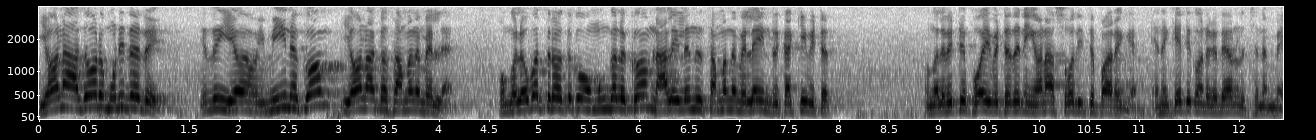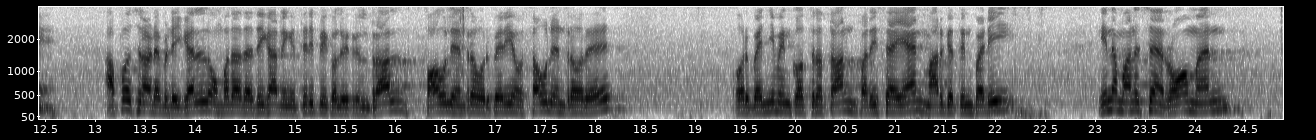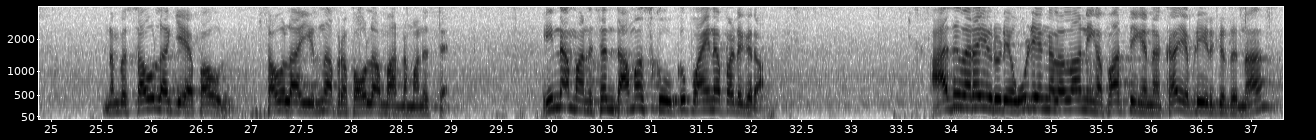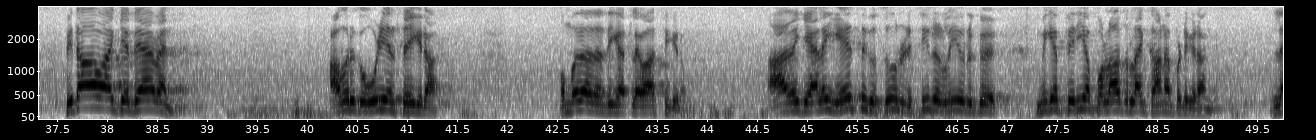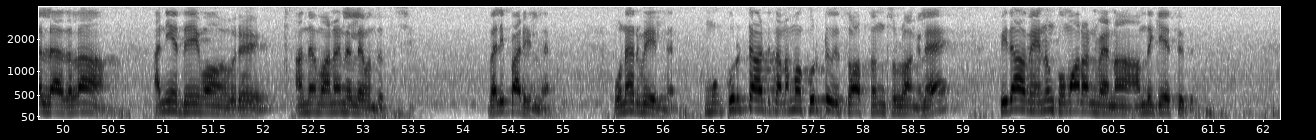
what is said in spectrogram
YONO அதோடு முடிந்தது. இது யோ- மீனுக்கும் யோனாக்கும் சம்மந்தம் இல்லை உங்கள் உபத்திரவத்துக்கும் உங்களுக்கும் நாளையிலேருந்து சம்மந்தம் இல்லை என்று கக்கி விட்டது உங்களை விட்டு போய்விட்டது நீங்கள் வேணால் சோதித்து பாருங்கள் என்னை கேட்டுக்கொண்டிருக்க தேவனுடைய சின்னமே அப்போஸ் நடவடிக்கைகள் ஒன்பதாவது அதிகாரம் நீங்கள் திருப்பிக் கொள்வீர்கள் என்றால் பவுல் என்ற ஒரு பெரிய சவுல் என்ற ஒரு ஒரு பெஞ்சமின் கோத்திரத்தான் பரிசேயன் மார்க்கத்தின்படி. இந்த மனுஷன் ரோமன் நம்ம சவுலாகிய பவுல் சவுலாகி இருந்து அப்புறம் பவுலாக மாறின மனுஷன். இந்த மனுஷன் தமஸ்குவுக்கு பயணப்படுகிறான். அதுவரை இவருடைய ஊழியங்கள் எல்லாம் நீங்கள் பார்த்தீங்கன்னாக்கா எப்படி இருக்குதுன்னா பிதாவாக்கிய தேவன் அவருக்கு ஊழியம் செய்கிறார். ஒன்பதாவது அதிகாரத்தில் வாசிக்கிறோம். அதுக்கால இயேசு கிறிஸ்துவனுடைய சீடர்களையும் இவருக்கு மிகப்பெரிய பொல்லாதுலாய் காணப்படுகிறாங்க. இல்லை இல்லை அதெல்லாம் அந்நிய தெய்வம் ஒரு அந்த மனநிலை வந்துடுச்சு வெளிப்பாடு இல்லை. உணர்வே இல்லை. மு குருட்டாட்டுத்தனமாக குருட்டு விசுவாசம்னு சொல்லுவாங்களே பிதா வேணும் குமாரன் வேணாம் அந்த கேஸ் இது.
